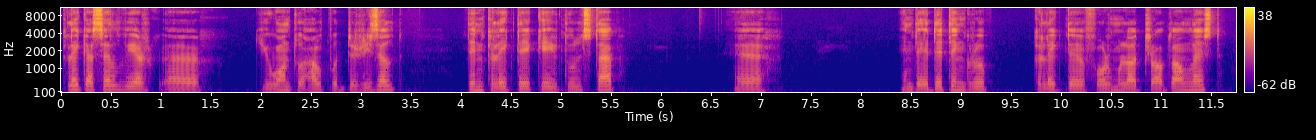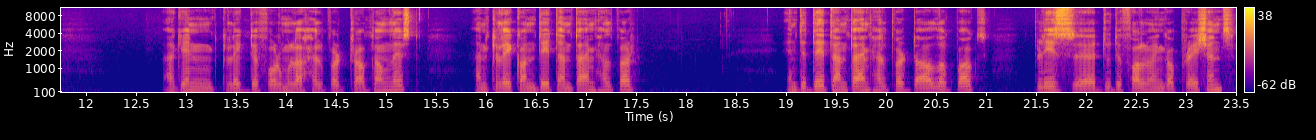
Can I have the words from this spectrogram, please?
Click a cell where uh, you want to output the result. Then click the Kutools tab. Uh, in the editing group, click the formula drop-down list. Again, click the formula helper drop-down list and click on date and time helper. In the date and time helper dialog box, please uh, do the following operations.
